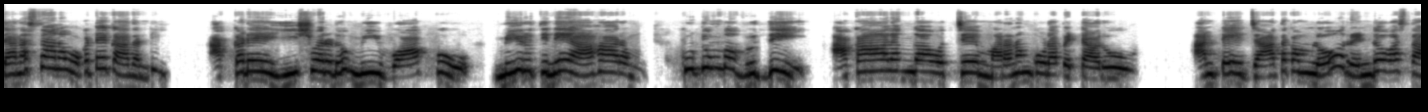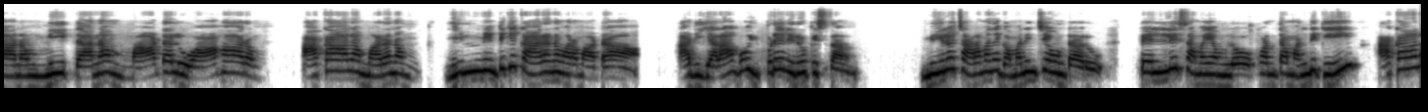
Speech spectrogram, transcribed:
ధనస్థానం ఒకటే కాదండి. అక్కడే ఈశ్వరుడు మీ వాక్కు మీరు తినే ఆహారం కుటుంబ వృద్ధి అకాలంగా వచ్చే మరణం కూడా పెట్టారు. అంటే జాతకంలో రెండవ స్థానం మీ ధనం మాటలు ఆహారం అకాల మరణం ఇన్నింటికి కారణం అన్నమాట అది ఎలాగో ఇప్పుడే నిరూపిస్తాను. మీలో చాలా మంది గమనించే ఉంటారు. పెళ్ళి సమయంలో కొంతమందికి అకాల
